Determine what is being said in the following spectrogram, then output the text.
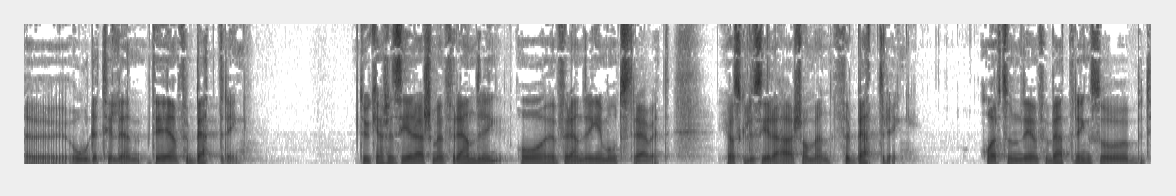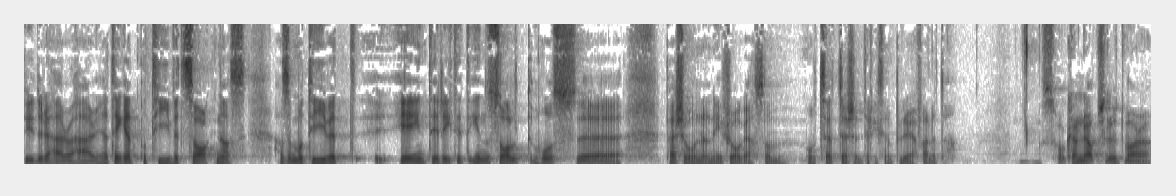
eh, ordet till en, det är en förbättring. Du kanske ser det här som en förändring och en förändring är motsträvigt. Jag skulle se det här som en förbättring. Och eftersom det är en förbättring så betyder det här och här. Jag tänker att motivet saknas. Alltså motivet är inte riktigt insålt hos eh, personen i fråga som motsätter sig till exempel i det här fallet. Då. Så kan det absolut vara.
